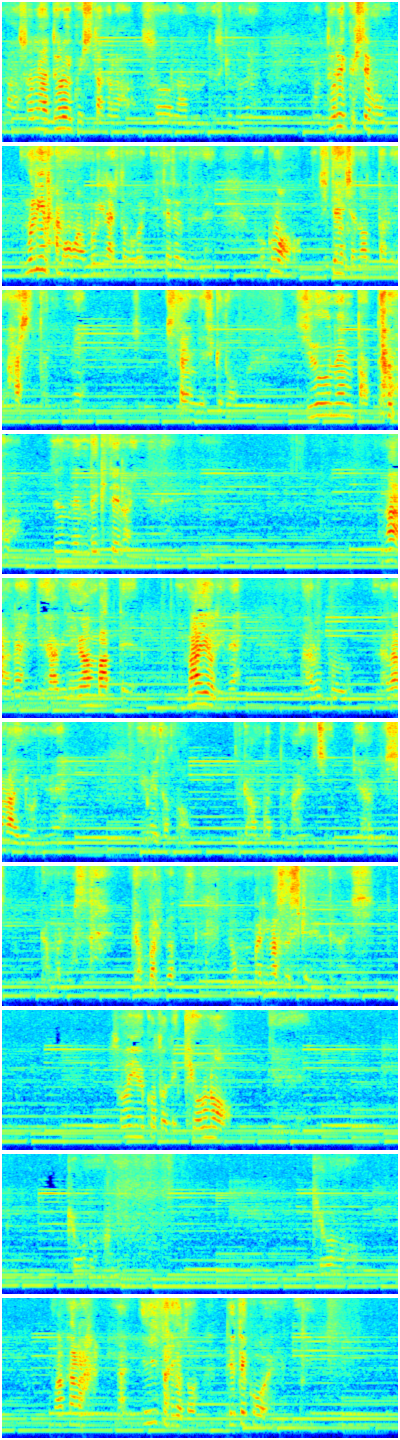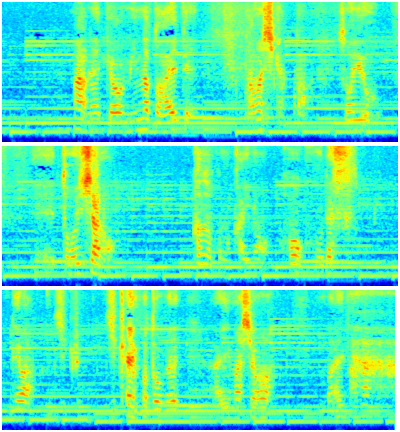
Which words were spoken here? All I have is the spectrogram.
うん、まあそれは努力したからそうなるんですけどね、まあ、努力しても無理なもんは無理な人もいてるんでね。僕も自転車乗ったり走ったりねしたいんですけど10年経っても 全然できてないんでね。まあねリハビリ頑張って今よりね悪くならないようにね夢だと頑張って毎日リハビリし頑張ります。頑張ります。頑張りますしか言うてないし。そういうことで今日の、えー、今日の何今日のわからん言いたいこと出てこへん。まあね今日みんなと会えて楽しかった。そういう、えー、当事者の家族の会の報告です。では次回の動画で会いましょう。バイバーイ。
